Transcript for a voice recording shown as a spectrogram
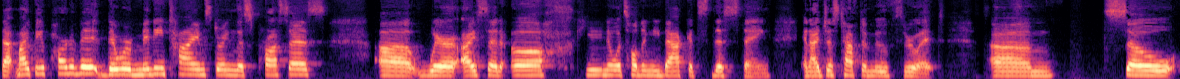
That might be a part of it. There were many times during this process uh, where i said oh you know what's holding me back? It's this thing and i just have to move through it. Um, so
